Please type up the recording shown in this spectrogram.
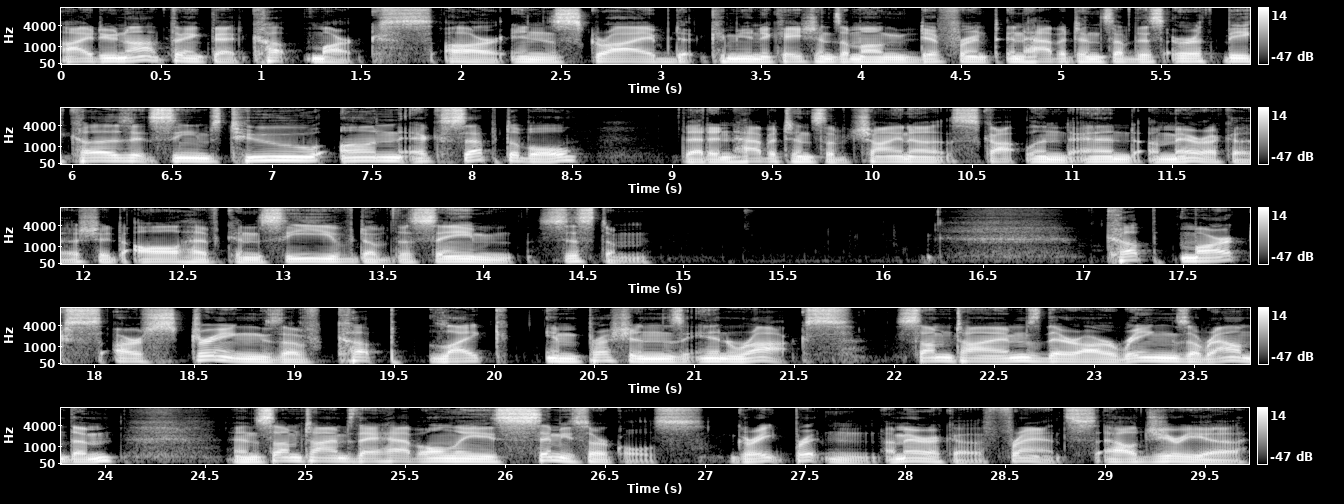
I do not think that cup marks are inscribed communications among different inhabitants of this earth because it seems too unacceptable that inhabitants of China, Scotland, and America should all have conceived of the same system. Cup marks are strings of cup like impressions in rocks. Sometimes there are rings around them, and sometimes they have only semicircles. Great Britain, America, France, Algeria,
